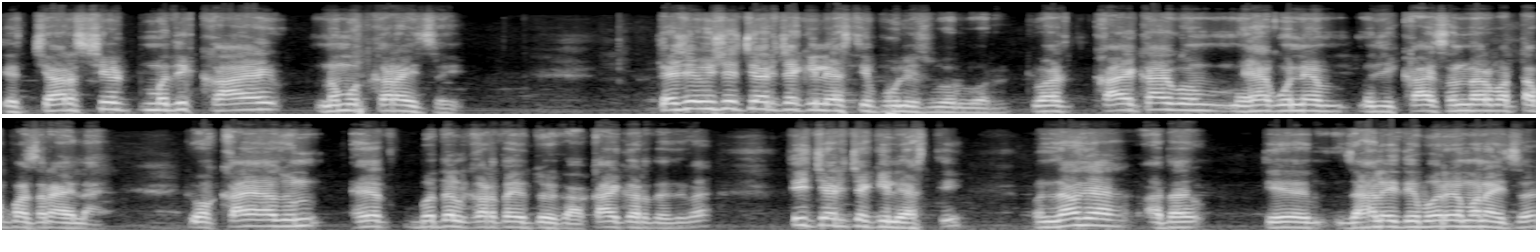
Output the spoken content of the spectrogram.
ते चार्जशीटमध्ये काय नमूद करायचं आहे त्याच्याविषयी चर्चा केली असते पोलीस बरोबर. किंवा काय काय ह्या गुन्ह्या म्हणजे काय संदर्भात तपास राहिला आहे किंवा काय अजून ह्याच्यात बदल करता येतोय का? काय करता येतोय का? ती चर्चा केली असती. पण जाऊ द्या आता ते झालंय ते बरं म्हणायचं.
